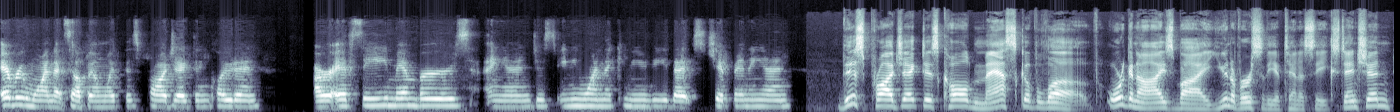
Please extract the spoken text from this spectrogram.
everyone that's helping with this project, including our FCE members and just anyone in the community that's chipping in. This project is called Mask of Love, organized by University of Tennessee Extension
